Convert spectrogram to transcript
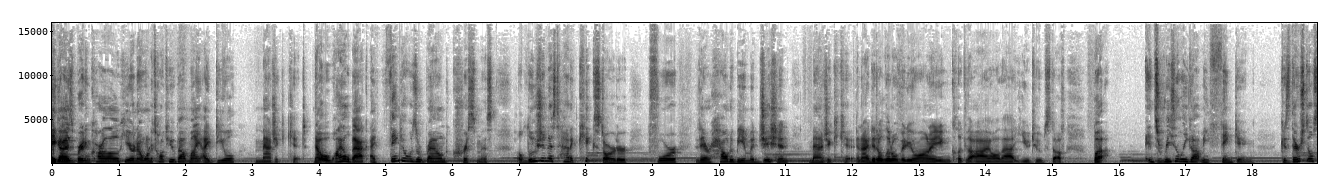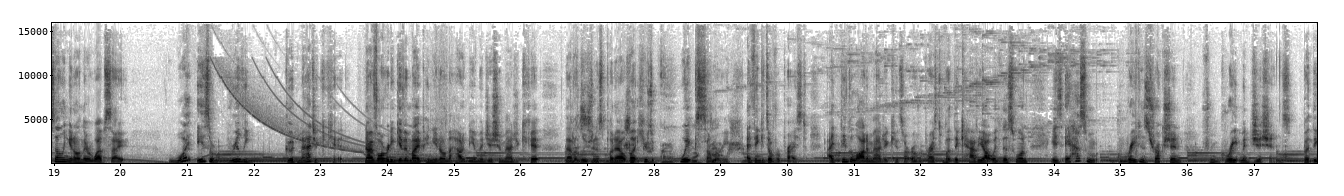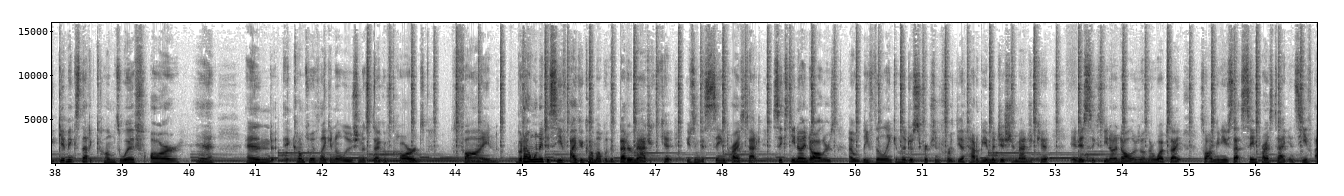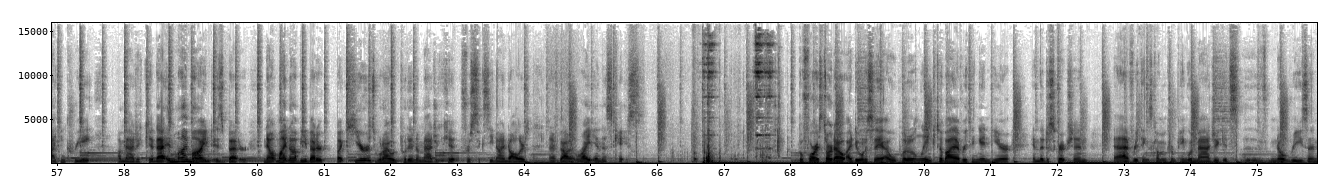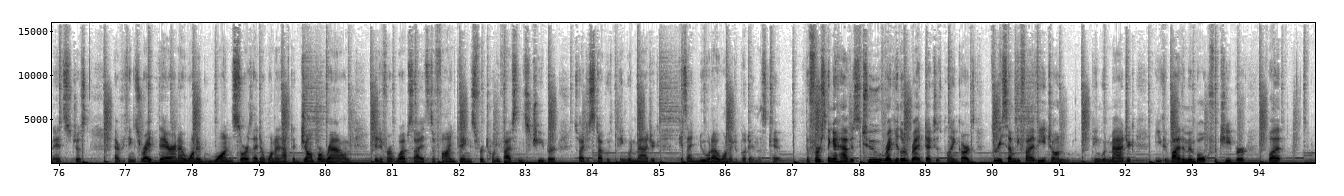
Hey guys, Braden Carlisle here, and I want to talk to you about my ideal magic kit. Now, a while back, I think it was around Christmas, Ellusionist had a Kickstarter for their How to Be a Magician magic kit, and I did a little video on it, you can click the eye, all that YouTube stuff, but it's recently got me thinking, because they're still selling it on their website, what is a really good magic kit? Now, I've already given my opinion on the How to Be a Magician magic kit that Ellusionist put out, but here's a quick summary. I think it's overpriced. I think a lot of magic kits are overpriced, but the caveat with this one is it has some great instruction from great magicians, but the gimmicks that it comes with are eh, and it comes with like an Ellusionist deck of cards, fine. But I wanted to see if I could come up with a better magic kit using the same price tag, $69. I will leave the link in the description for the How to Be a Magician magic kit. It is $69 on their website, so I'm going to use that same price tag and see if I can create a magic kit that in my mind is better. Now it might not be better, but here is what I would put in a magic kit for $69, and I've got it right in this case. Before I start out, I do want to say I will put a link to buy everything in here in the description. Everything's coming from Penguin Magic. It's no reason. It's just everything's right there, and I wanted one source. I don't want to have to jump around to different websites to find things for 25 cents cheaper. So I just stuck with Penguin Magic because I knew what I wanted to put in this kit. The first thing I have is two regular red Dexys playing cards, 375 each on Penguin Magic. You can buy them in bulk for cheaper, but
